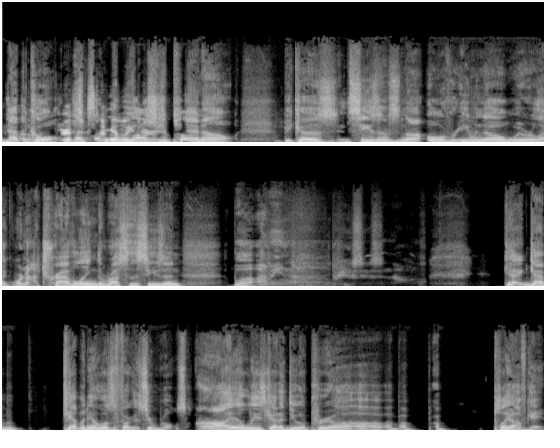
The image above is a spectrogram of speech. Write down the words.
that'd be uh, cool. That's something we all should plan out because season's not over. Even though we were like, we're not traveling the rest of the season, but I mean, preseason. Got Tampa Neil goes to fucking Super Bowls. I at least got to do a pre uh, a, a, a playoff game.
